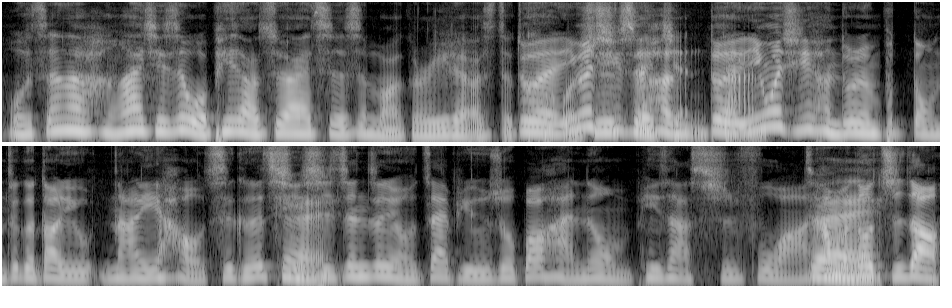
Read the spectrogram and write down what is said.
我真的很爱，其实我披萨最爱吃的是 Margaritas 的口味，对，因为其实很对，因为其实很多人不懂这个到底哪里好吃，可是其实真正有在，比如说包含那种披萨师傅啊，他们都知道，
